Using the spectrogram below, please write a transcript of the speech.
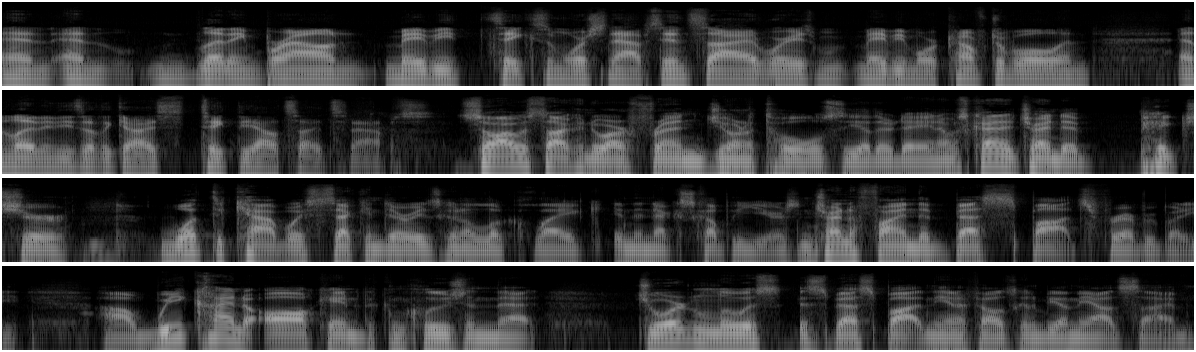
and and letting Brown maybe take some more snaps inside where he's maybe more comfortable and and letting these other guys take the outside snaps. So I was talking to our friend Jonah Tolles the other day, and I was kind of trying to picture what the Cowboys secondary is going to look like in the next couple years, and trying to find the best spots for everybody. Uh, we kind of all came to the conclusion that Jordan Lewis is best spot in the NFL is going to be on the outside.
